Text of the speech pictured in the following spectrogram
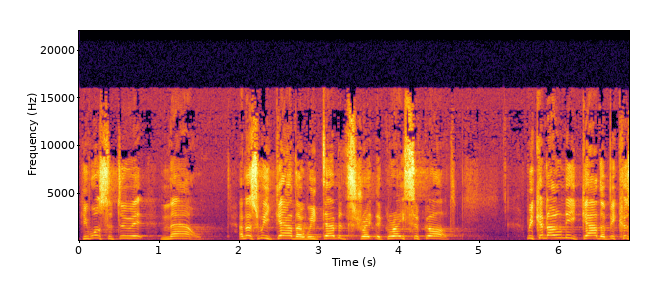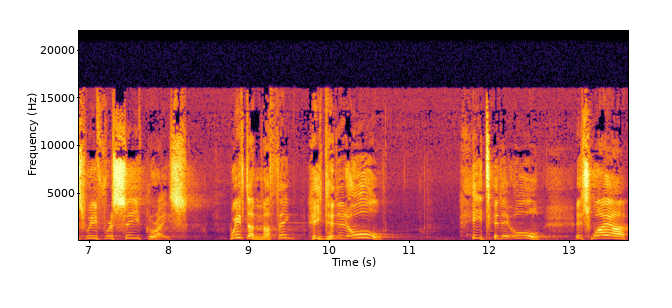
He wants to do it now. And as we gather, we demonstrate the grace of God. We can only gather because we've received grace. We've done nothing. He did it all. He did it all. It's why our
